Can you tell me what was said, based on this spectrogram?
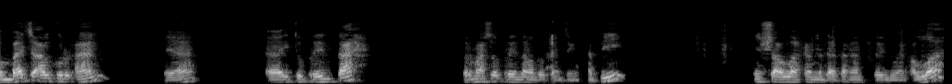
membaca Al-Quran ya uh, itu perintah termasuk perintah untuk kancing Nabi. Insya Allah akan mendatangkan perlindungan Allah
